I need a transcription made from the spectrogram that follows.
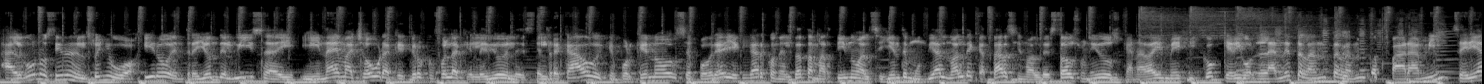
algunos tienen el sueño guajiro entre John de Luisa y, y Naima Choura, que creo que fue la que le dio el, el recado y que por qué no se podría llegar con el Tata Martino al siguiente mundial, no al de Qatar, sino al de Estados Unidos, Canadá y México. Que digo, la neta, la neta, la neta, para mí sería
